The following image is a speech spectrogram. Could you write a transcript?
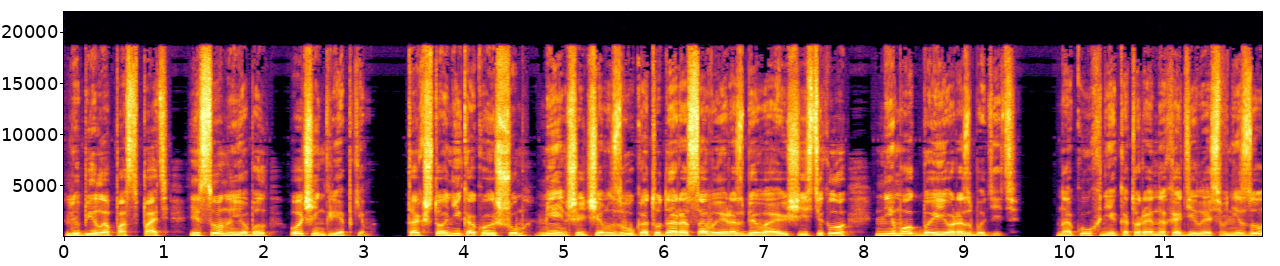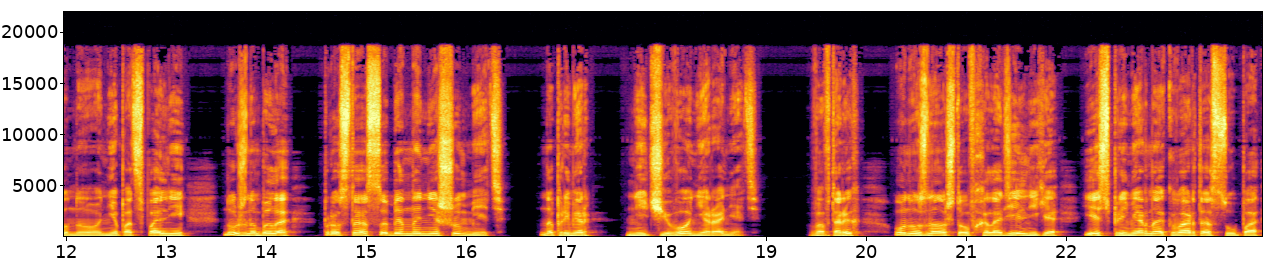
любила поспать, и сон ее был очень крепким. Так что никакой шум, меньше, чем звук от удара совы, разбивающей стекло, не мог бы ее разбудить. На кухне, которая находилась внизу, но не под спальней, нужно было просто особенно не шуметь. Например, ничего не ронять. Во-вторых, он узнал, что в холодильнике есть примерно кварта супа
